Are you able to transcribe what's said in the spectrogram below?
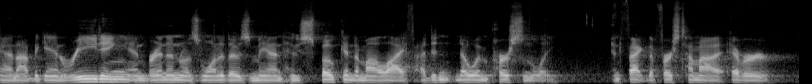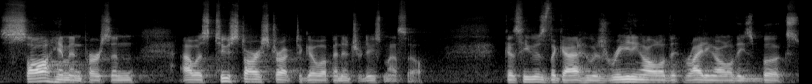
and I began reading, and Brennan was one of those men who spoke into my life. I didn't know him personally. In fact, the first time I ever saw him in person, I was too starstruck to go up and introduce myself because he was the guy who was reading all of the, writing all of these books.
